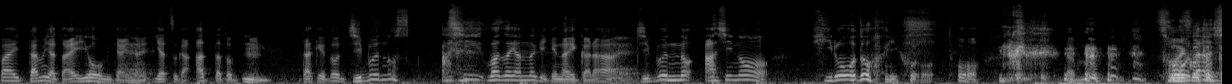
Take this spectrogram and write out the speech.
ぱいダメじゃ大よみたいなやつがあった時、うん。だけど自分のす足技やんなきゃいけないから、はい自分の足の疲労度合いをと そういうことか。相談し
